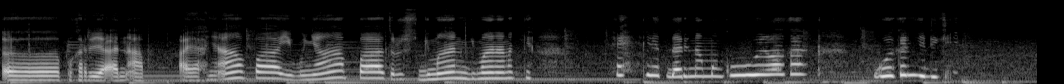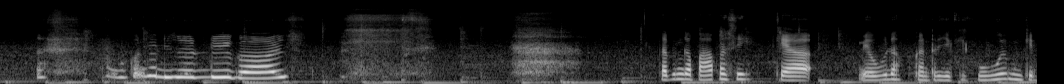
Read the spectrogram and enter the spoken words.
uh, pekerjaan apa ayahnya apa ibunya apa terus gimana gimana anaknya. Eh lihat dari nama gue lah kan. Gue kan jadi uh, gue kan jadi sedih guys. Tapi nggak apa-apa sih kayak ya udah bukan rezeki gue mungkin.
